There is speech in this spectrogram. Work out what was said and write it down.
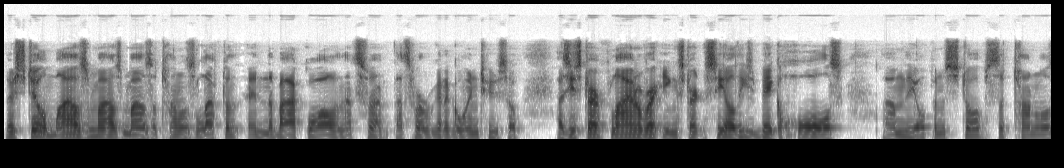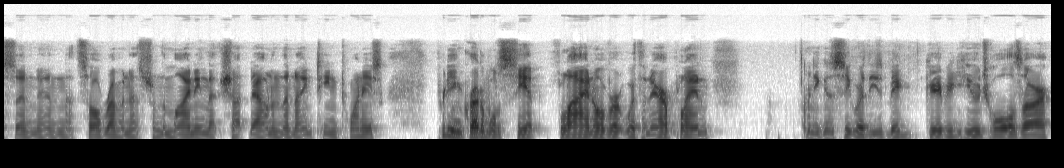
there's still miles and miles and miles of tunnels left in, the back wall, and that's uh, that's where we're going to go into. So as you start flying over it, you can start to see all these big holes, um, the open stopes, the tunnels, and, and that's all remnants from the mining that shut down in the 1920s. Pretty incredible to see it flying over it with an airplane, and you can see where these big, big, big huge holes are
